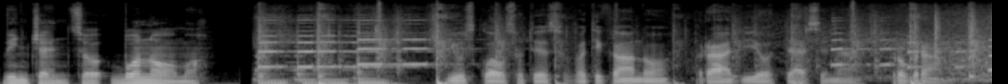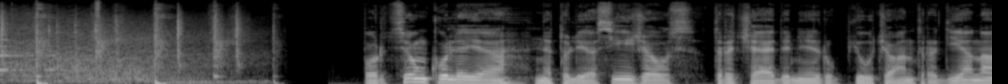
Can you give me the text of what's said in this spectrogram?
Vincenzo Bonomo. Jūs klausotės Vatikano radio tęsinę programą. Porciunkulėje netoli Asyžiaus trečiadienį rūpjūčio antrą dieną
